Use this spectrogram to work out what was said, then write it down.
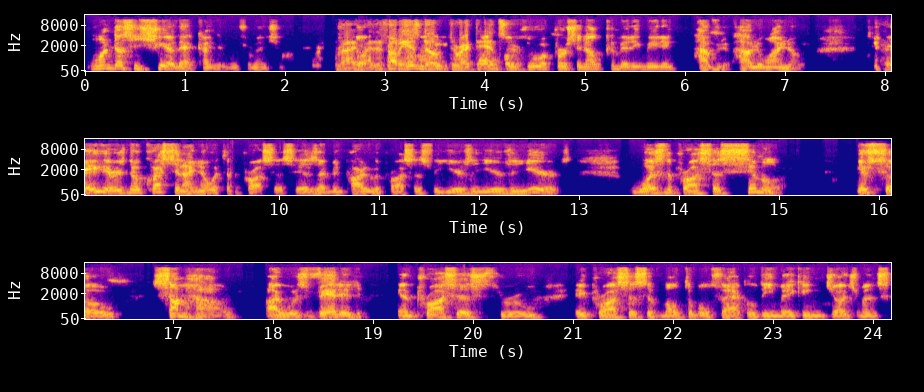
one doesn't share that kind of information. Right, so, right. There probably is no direct answer. Through a personnel committee meeting, how, how do I know? Hey, there is no question. I know what the process is. I've been part of the process for years and years and years. Was the process similar? If so, somehow I was vetted and processed through a process of multiple faculty making judgments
